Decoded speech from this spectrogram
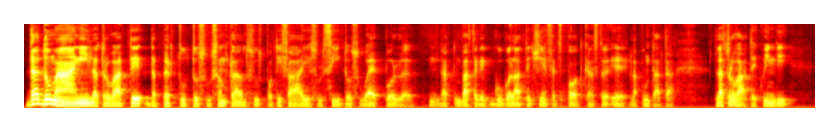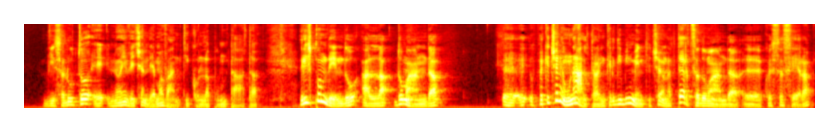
da domani, la trovate dappertutto su SoundCloud, su Spotify, sul sito, su Apple, basta che googolate Cinefets Podcast e la puntata la trovate, quindi vi saluto e noi invece andiamo avanti con la puntata. Rispondendo alla domanda eh, perché ce n'è un'altra, incredibilmente, c'è una terza domanda eh, questa sera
